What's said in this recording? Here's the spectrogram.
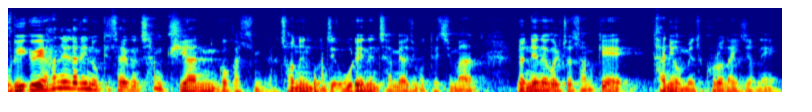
우리 교회 하늘다리 놓기 사역은 참 귀한 것 같습니다. 저는 이제 올해는 참여하지 못했지만 몇 년에 걸쳐서 함께 다녀오면서 코로나 이전에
